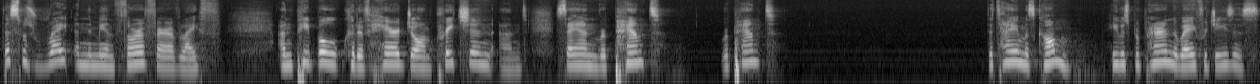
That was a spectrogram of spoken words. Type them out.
This was right in the main thoroughfare of life. And people could have heard John preaching and saying, Repent, repent. The time has come. He was preparing the way for Jesus.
